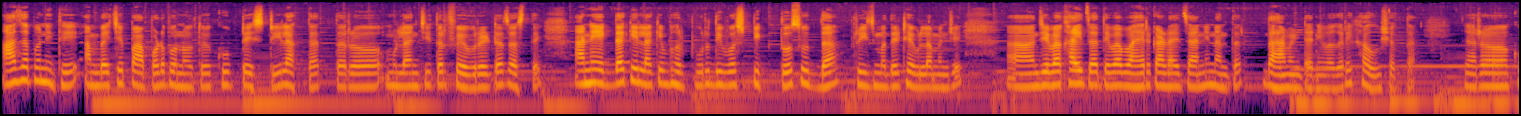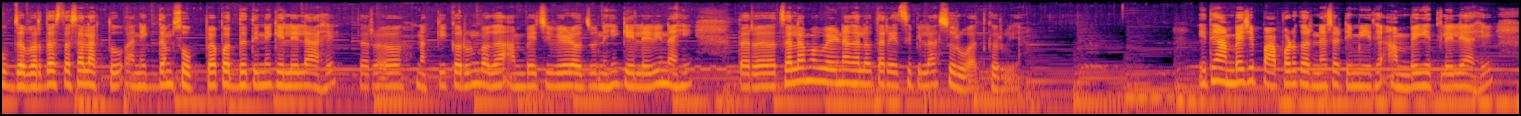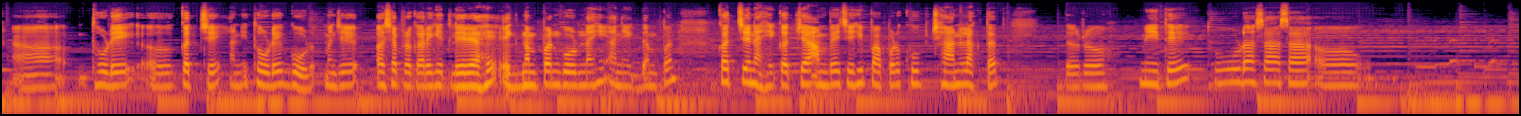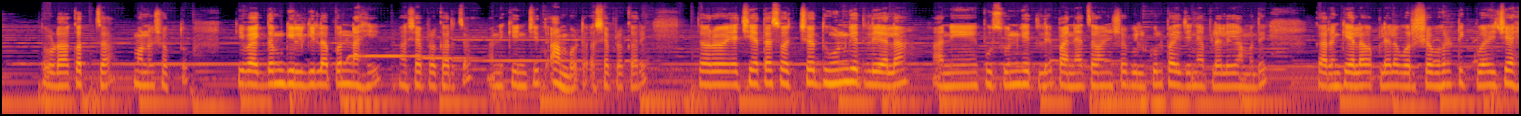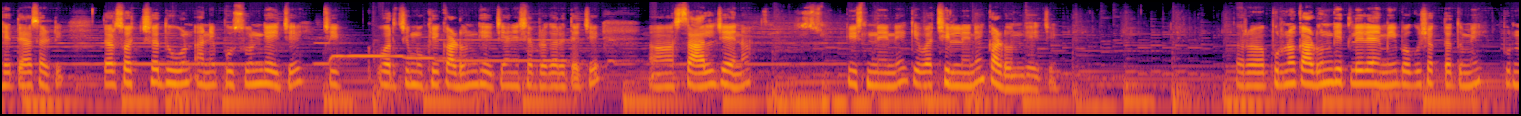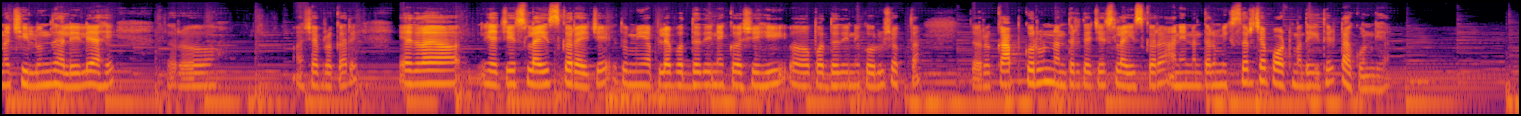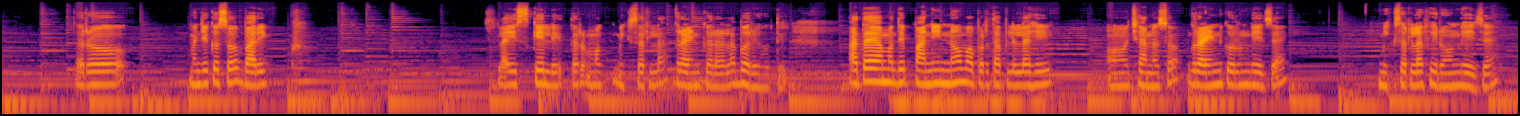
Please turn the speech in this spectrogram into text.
आज आपण इथे आंब्याचे पापड बनवतो आहे खूप टेस्टी लागतात. तर मुलांची तर फेवरेटच असते. आणि एकदा केला की भरपूर दिवस टिकतोसुद्धा फ्रीजमध्ये ठेवला म्हणजे जेव्हा खायचा तेव्हा बाहेर काढायचा आणि नंतर दहा मिनिटांनी वगैरे खाऊ शकता. तर खूप जबरदस्त असा लागतो आणि एकदम सोप्या पद्धतीने केलेला आहे. तर नक्की करून बघा आंब्याची वेळ अजूनही गेलेली नाही. तर चला मग वेळ न घालवता रेसिपीला सुरुवात करूया. इथे आंब्याचे पापड करण्यासाठी मी इथे आंबे घेतलेले आहे. थोडे कच्चे आणि थोडे गोड म्हणजे अशा प्रकारे घेतलेले आहे. एकदम पण गोड नाही आणि एकदम पण कच्चे नाही. कच्च्या आंब्याचेही पापड खूप छान लागतात. तर मी इथे थोडासा असा थोडा कच्चा म्हणू शकतो. किंवा एकदम गिलगिला पण नाही अशा प्रकारचा आणि किंचित आंबट अशा प्रकारे. तर याची आता स्वच्छ धुवून घेतली याला आणि पुसून घेतले. पाण्याचा अंश बिलकुल पाहिजे नाही आपल्याला यामध्ये. कारण की याला आपल्याला वर्षभर टिकवायची आहे त्यासाठी. तर स्वच्छ धुवून आणि पुसून घ्यायचे. चीक वरची मुखी काढून घ्यायची आणि अशा प्रकारे त्याचे साल जे आहे ना किसणीने किंवा छिलणीने काढून घ्यायचे. तर पूर्ण काढून घेतलेले आहे मी. बघू शकता तुम्ही. पूर्ण छिलून झालेले आहे. तर अशा प्रकारे याला याचे स्लाईस करायचे. तुम्ही आपल्या पद्धतीने कसेही पद्धतीने करू शकता. तर काप करून नंतर त्याचे स्लाईस करा आणि नंतर मिक्सरच्या पॉटमध्ये इथे टाकून घ्या. तर म्हणजे कसं बारीक स्लाईस केले तर मग मिक्सरला ग्राइंड करायला बरे होतील. आता यामध्ये पाणी न वापरता आपल्याला हे छान असं ग्राइंड करून घ्यायचं आहे मिक्सरला फिरवून घ्यायचं आहे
